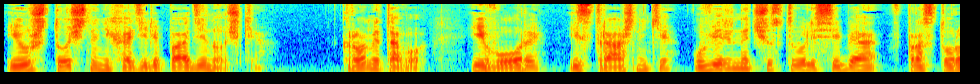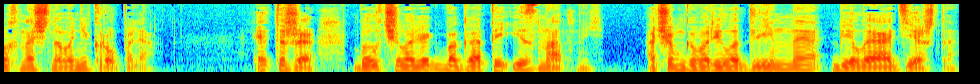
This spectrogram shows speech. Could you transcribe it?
и уж точно не ходили поодиночке. Кроме того, и воры, и стражники уверенно чувствовали себя в просторах ночного Некрополя. Это же был человек богатый и знатный, о чем говорила длинная белая одежда,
